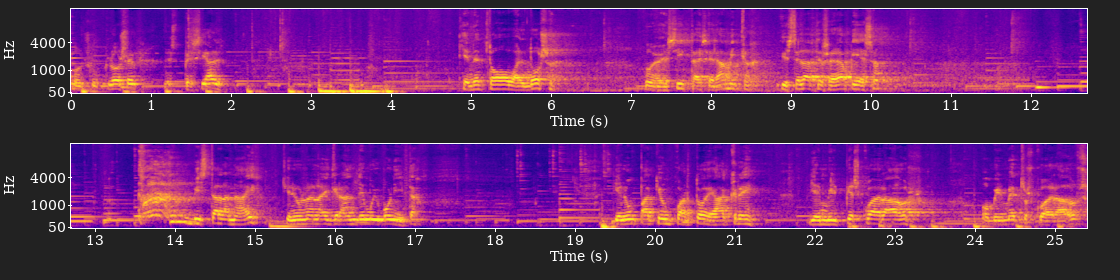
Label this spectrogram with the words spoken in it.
con su closet especial. Tiene todo baldosa, nuevecita de cerámica. Y la tercera pieza. Vista la nave. Tiene una nave grande, muy bonita. Tiene un patio, un cuarto de acre, 10 mil pies cuadrados o mil metros cuadrados.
